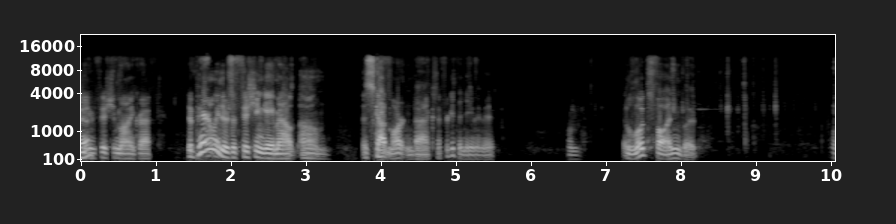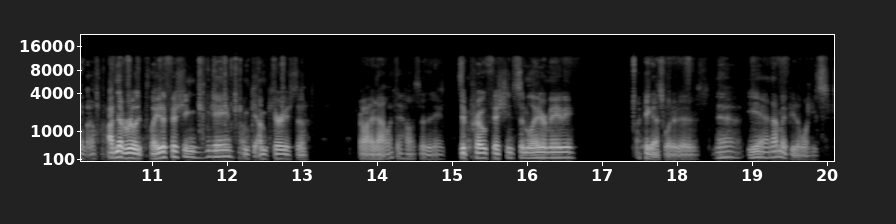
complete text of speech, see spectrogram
you can fish in Minecraft. Apparently, there's a fishing game out. Um, Scott Martin backs. I forget the name of it. Um, it looks fun, but I don't know. I've never really played a fishing game. I'm I'm curious to try it out. What the hell is the name? Is it Pro Fishing Simulator? Maybe. I think that's what it is. Yeah, yeah, that might be the one he's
